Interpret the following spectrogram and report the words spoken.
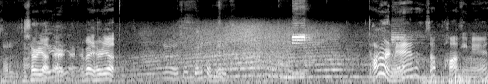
Started the time. Just hurry up. Oh, yeah, yeah. Everybody hurry up. No, it's not 24 minutes. Darn, man. Stop honking, man.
